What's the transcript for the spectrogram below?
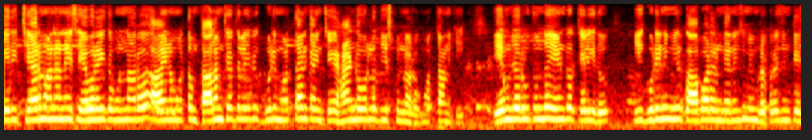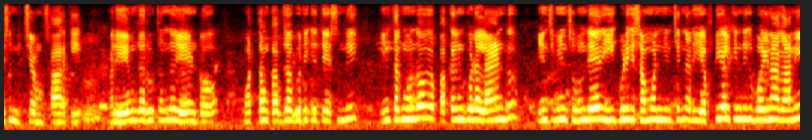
ఏది చైర్మన్ అనేసి ఎవరైతే ఉన్నారో ఆయన మొత్తం తాళం చేతులు గుడి మొత్తానికి ఆయన చే హ్యాండ్ ఓవర్లో తీసుకున్నారు మొత్తానికి. ఏం జరుగుతుందో ఏంటో తెలియదు ఈ గుడిని మీరు కాపాడండి అనేసి మేము రిప్రజెంటేషన్ ఇచ్చాము సార్కి. మళ్ళీ ఏం జరుగుతుందో ఏంటో మొత్తం కబ్జా గురికి చేసింది. ఇంతకుముందు పక్కన కూడా ల్యాండ్ ఇంచుమించు ఉండేది. ఈ గుడికి సంబంధించింది అది ఎఫ్టీఎల్ కిందికి పోయినా కానీ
